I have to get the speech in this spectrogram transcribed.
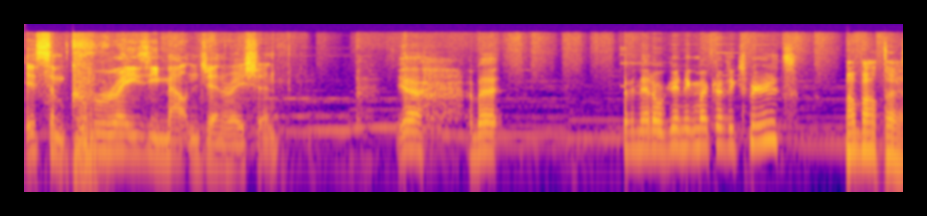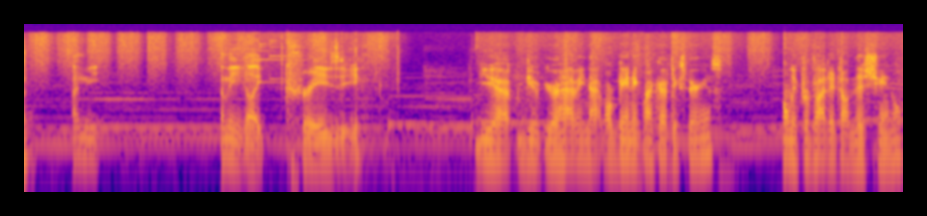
Is some crazy mountain generation. Yeah, I bet. Having that organic Minecraft experience? How about that? I mean, I mean, like crazy. Yeah, you- you're having that organic Minecraft experience? Only provided on this channel.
